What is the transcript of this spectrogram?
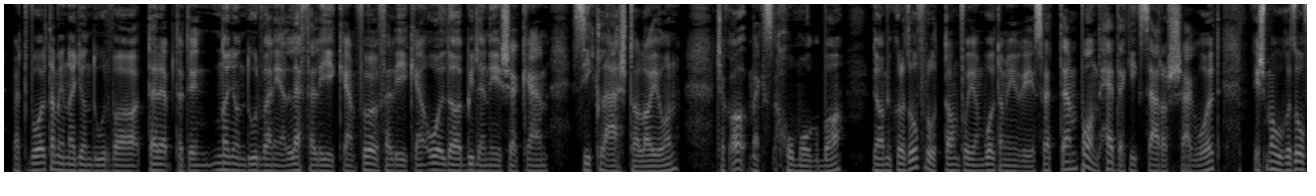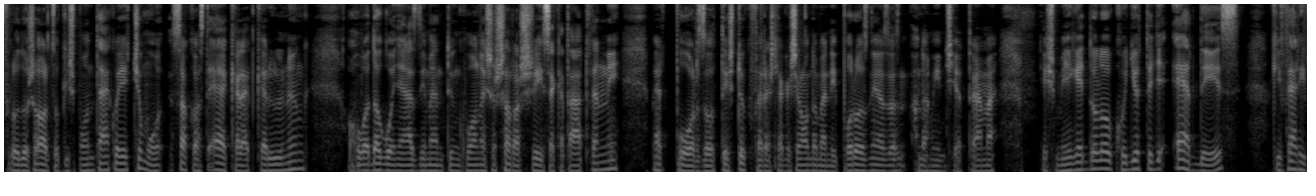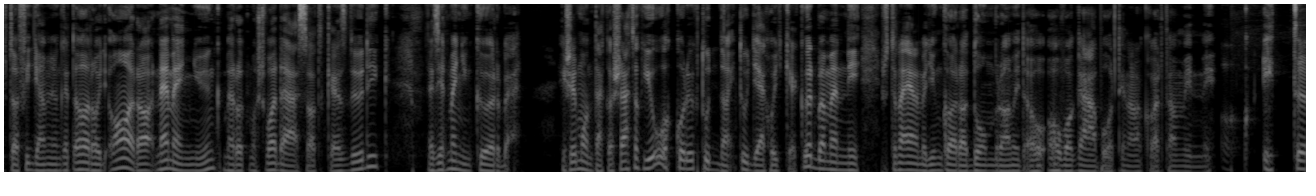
mert voltam én nagyon durva terep, tehát nagyon durván ilyen lefeléken, fölfeléken, oldalbillenéseken, sziklás talajon, csak a, meg homokba, de amikor az offroad tanfolyam volt, amin részt vettem, pont hetekig szárasság volt, és maguk az offroados arcok is mondták, hogy egy csomó szakaszt el kellett kerülnünk, ahova dagonyázni mentünk volna, és a saras részeket átvenni, mert porzott, és tök feleslegesen oda menni porozni, az, az annak nincs értelme. És még egy dolog, hogy jött egy erdész, aki felhívta a figyelmünket arra, hogy arra ne menjünk, mert ott most vadászat kezdődik, ezért menjünk körbe. És mondták a srácok, jó, akkor ők tudnak, tudják, hogy kell körbe menni, és utána elmegyünk arra a dombra, amit, ahova Gábort én el akartam vinni. Itt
